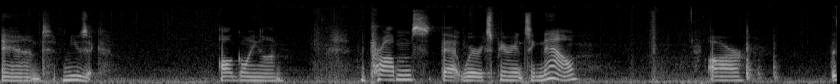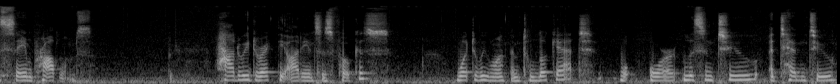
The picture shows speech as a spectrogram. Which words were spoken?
and music all going on. The problems that we're experiencing now are the same problems. How do we direct the audience's focus? What do we want them to look at or listen to, attend to?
